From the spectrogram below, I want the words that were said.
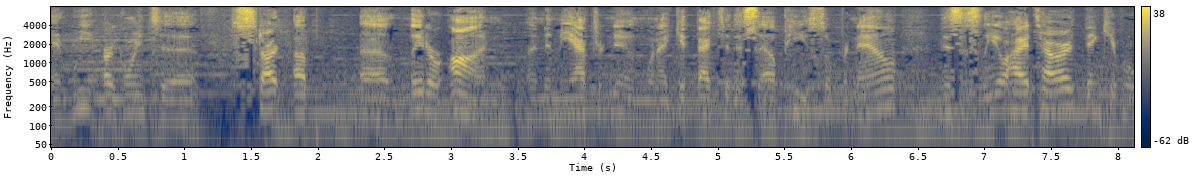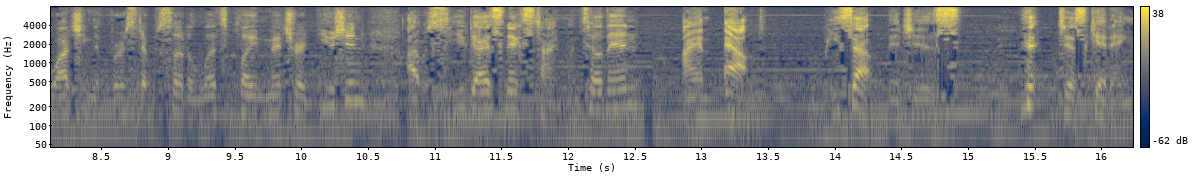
and we are going to start up uh, later on and in the afternoon when I get back to this LP. So for now, this is Leo Hightower. Thank you for watching the first episode of Let's Play Metroid Fusion. I will see you guys next time. Until then, I am out. Peace out, bitches. Just kidding.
